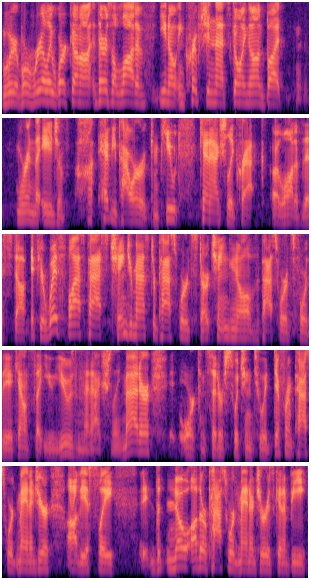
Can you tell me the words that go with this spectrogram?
We're we're really working on. There's a lot of you know encryption that's going on, but we're in the age of heavy power compute can actually crack a lot of this stuff. If you're with LastPass, change your master password, start changing all of the passwords for the accounts that you use and that actually matter, or consider switching to a different password manager. Obviously, no other password manager is going to be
